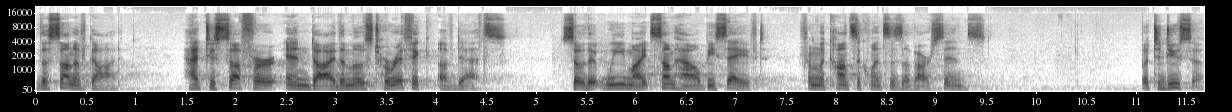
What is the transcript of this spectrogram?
the Son of God, had to suffer and die the most horrific of deaths so that we might somehow be saved from the consequences of our sins. But to do so,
